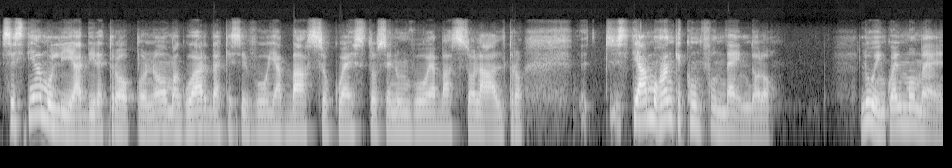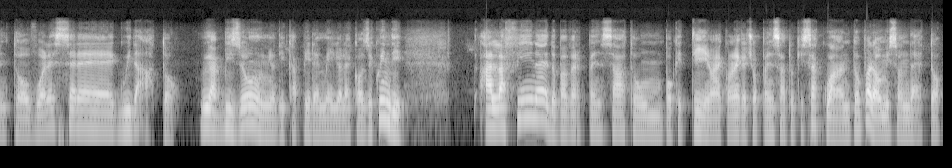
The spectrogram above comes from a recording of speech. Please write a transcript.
Se stiamo lì a dire troppo, no, ma guarda che se vuoi abbasso questo, se non vuoi abbasso l'altro, stiamo anche confondendolo. Lui in quel momento vuole essere guidato, lui ha bisogno di capire meglio le cose. Quindi alla fine, dopo aver pensato un pochettino, ecco, non è che ci ho pensato chissà quanto, però mi sono detto,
